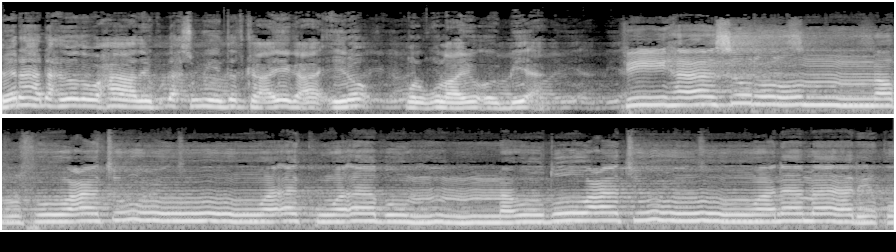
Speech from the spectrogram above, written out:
Beeraha dhexdooda waxaa aaday ku dhex sugu yihiin dadka ayaga ah ilo qulqulaayo oo biyo ah. Fiiha sururun marfuucatun waakwaabun mawduucatun wanamaariqu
